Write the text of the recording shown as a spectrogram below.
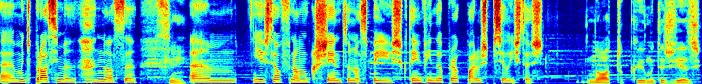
Uh, muito próxima nossa. Sim. Um, e este é um fenómeno crescente no nosso país que tem vindo a preocupar os especialistas noto que muitas vezes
